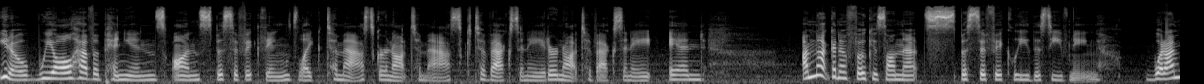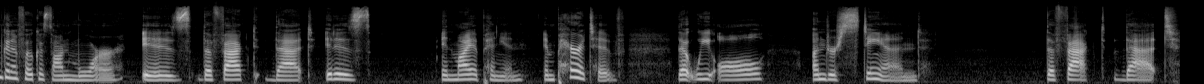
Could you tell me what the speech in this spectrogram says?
you know, we all have opinions on specific things like to mask or not to mask, to vaccinate or not to vaccinate. And I'm not going to focus on that specifically this evening. What I'm going to focus on more is the fact that it is, in my opinion, imperative that we all understand the fact that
